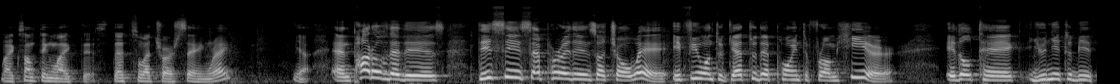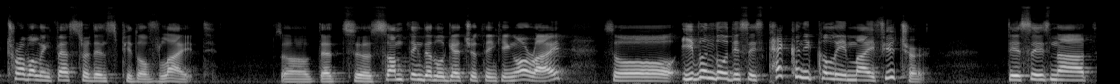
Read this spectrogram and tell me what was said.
like something like this. That's what you're saying, right? Yeah, and part of that is this is separated in such a way. If you want to get to the point from here, it'll take, you need to be traveling faster than speed of light. So that's uh, something that will get you thinking, all right, so even though this is technically my future, this is not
